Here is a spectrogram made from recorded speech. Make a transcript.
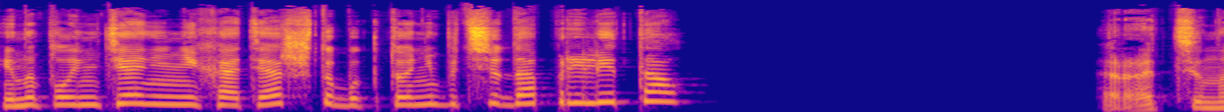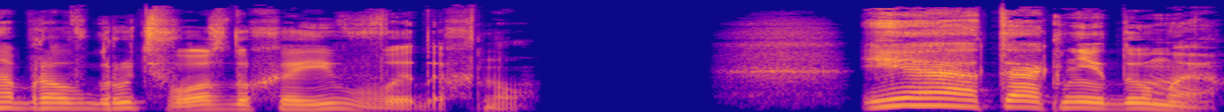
Инопланетяне не хотят, чтобы кто-нибудь сюда прилетал?» Ратти набрал в грудь воздуха и выдохнул. «Я так не думаю.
